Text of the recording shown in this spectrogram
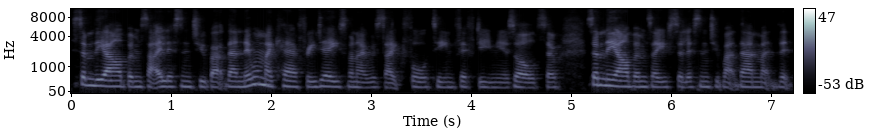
some of the albums that i listened to back then they were my carefree days when i was like 14 15 years old. So some of the albums i used to listen to back then like the,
